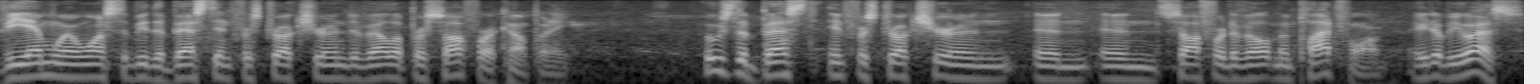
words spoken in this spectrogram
VMware wants to be the best infrastructure and developer software company. Who's the best infrastructure and, and, and software development platform? AWS.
